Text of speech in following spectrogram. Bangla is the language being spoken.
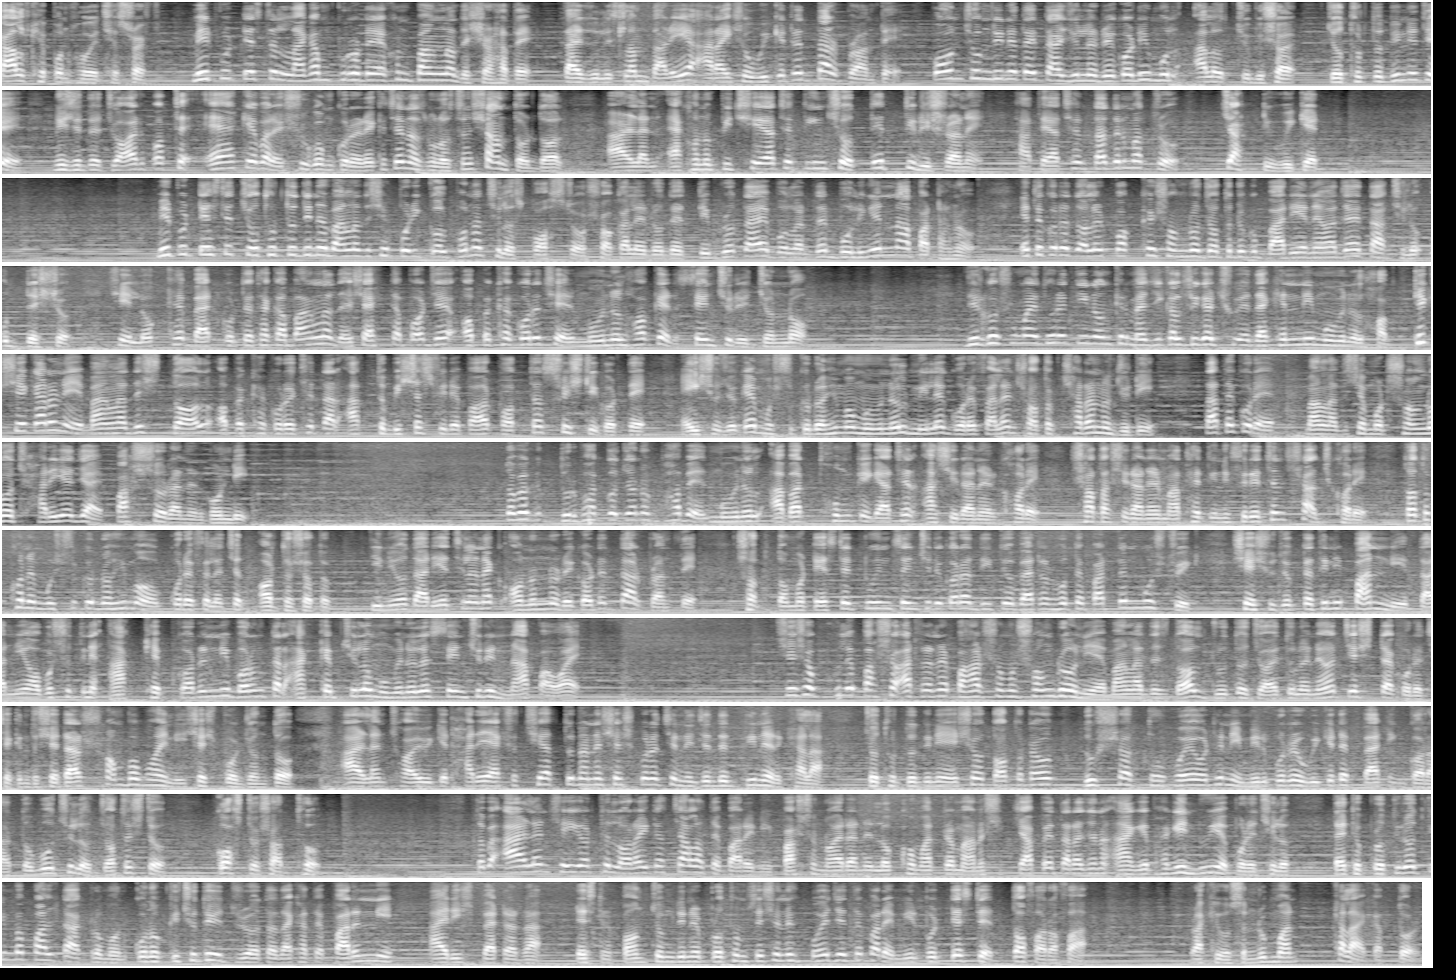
কালক্ষেপণ হয়েছে, স্রেফ। মিরপুর টেস্টের লাগাম পুরোটাই এখন বাংলাদেশের হাতে। তাইজুল ইসলাম দাঁড়িয়ে আড়াইশো উইকেটের দ্বার প্রান্তে। পঞ্চম দিনে তাই তাইজুলের রেকর্ডই মূল আলোচ্য বিষয়। চতুর্থ দিনে যে নিজেদের জয়ের পথে একেবারে সুগম করে রেখেছে নাজমুল হোসেন শান্তর দল। আয়ারল্যান্ড এখনও পিছিয়ে আছে তিনশো তেত্রিশ রানে। হাতে আছেন তাদের মাত্র চারটি উইকেট। মিরপুর টেস্টের চতুর্থ দিনে বাংলাদেশের পরিকল্পনা ছিল স্পষ্ট। সকালে রোদের তীব্রতায় বোলারদের বোলিংয়ে না পাঠানো। এতে করে দলের পক্ষে সংগ্রহ যতটুকু বাড়িয়ে নেওয়া যায় তা ছিল উদ্দেশ্য। সেই লক্ষ্যে ব্যাট করতে থাকা বাংলাদেশ একটা পর্যায়ে অপেক্ষা করেছে মুমিনুল হকের সেঞ্চুরির জন্য। দীর্ঘ সময় ধরে তিন অঙ্কের ম্যাজিক্যাল ফিগার ছুঁয়ে দেখেননি মুমিনুল হক। ঠিক সে কারণে বাংলাদেশ দল অপেক্ষা করেছে তার আত্মবিশ্বাস ফিরে পাওয়ার পথটা সৃষ্টি করতে। এই সুযোগে মুশফিকুর রহিম ও মুমিনুল মিলে গড়ে ফেলেন শতক ছাড়ানো জুটি। তাতে করে বাংলাদেশের মোট সংগ্রহ ছাড়িয়ে যায় পাঁচশো রানের গণ্ডি। তবে দুর্ভাগ্যজনকভাবে মুমিনুল আবার থমকে গেছেন আশি রানের ঘরে। সাতাশি রানের মাথায় তিনি ফিরেছেন সাজঘরে। ততক্ষণে মুশফিকুর রহিমও করে ফেলেছেন অর্ধশতক। তিনিও দাঁড়িয়েছিলেন এক অনন্য রেকর্ডের তার প্রান্তে। শততম টেস্টে টুইন সেঞ্চুরি করা দ্বিতীয় ব্যাটার হতে পারতেন মুশফিক। সেই সুযোগটা তিনি পাননি। তা নিয়ে অবশ্য তিনি আক্ষেপ করেননি, বরং তার আক্ষেপ ছিল মুমিনুলের সেঞ্চুরি না পাওয়ায়। সেসব ভুলে পাঁচশো আট রানের পাহাড় সম সংগ্রহ নিয়ে বাংলাদেশ দল দ্রুত জয় তুলে নেওয়ার চেষ্টা করেছে, কিন্তু সেটা আর সম্ভব হয়নি শেষ পর্যন্ত। আয়ারল্যান্ড ছয় উইকেট হারিয়ে একশো ছিয়াত্তর রানে শেষ করেছে নিজেদের দিনের খেলা। চতুর্থ দিনে এসেও ততটাও দুঃসাধ্য হয়ে ওঠেনি মিরপুরের উইকেটে ব্যাটিং করা, তবুও ছিল যথেষ্ট কষ্টসাধ্য। তবে আয়ারল্যান্ড সেই অর্থে লড়াইটা চালাতে পারেনি। পাঁচশো নয় রানের লক্ষ্যমাত্রা মানসিক চাপে তারা যেন আগে ভাগে নুয়ে পড়েছিল। তাই তো প্রতিরোধ কিংবা পাল্টা আক্রমণ কোনো কিছুতেই দৃঢ়তা দেখাতে পারেননি আইরিশ ব্যাটাররা। টেস্টের পঞ্চম দিনের প্রথম সেশনে হয়ে যেতে পারে মিরপুর টেস্টের তফা রফা রাকিব হোসেন রুম্মান, খেলা একাত্তর।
